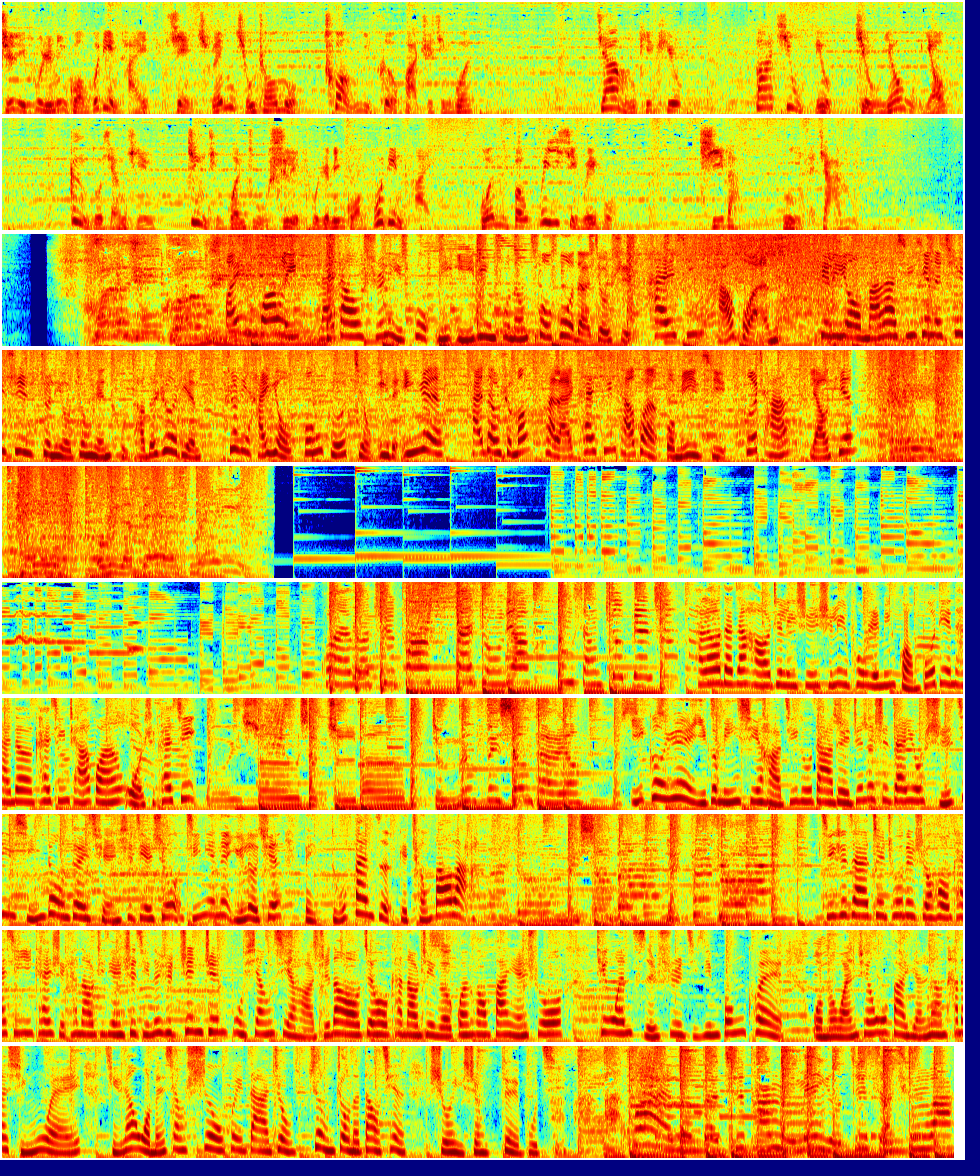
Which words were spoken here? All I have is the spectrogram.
十里铺人民广播电台现全球招募创意策划执行官，加盟 QQ：八七五六九幺五幺，更多详情敬请关注十里铺人民广播电台官方微信微博，期待你的加入。欢迎光临，来到十里铺，您一定不能错过的就是开心茶馆。这里有麻辣新鲜的趣事，这里有众人吐槽的热点，这里还有风格迥异的音乐，还等什么？快来开心茶馆，我们一起喝茶聊天。大家好，这里是十里铺人民广播电台的开心茶馆，我是开心。一个月一个明星哈，缉毒大队真的是在用实际行动对全世界说，今年的娱乐圈被毒贩子给承包了。其实，在最初的时候，开心一开始看到这件事情，那是真真不相信哈。直到最后看到这个官方发言说，听闻此事几近崩溃，我们完全无法原谅他的行为，请让我们向社会大众郑重的道歉，说一声对不起。快乐的池塘里面有只小青蛙，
